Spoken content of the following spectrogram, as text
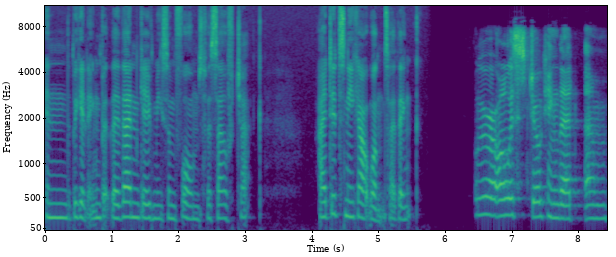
in the beginning, but they then gave me some forms for self check. I did sneak out once, I think. We were always joking that um,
